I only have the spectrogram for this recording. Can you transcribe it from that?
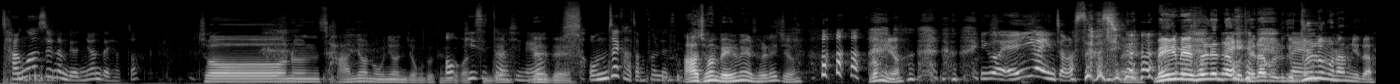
장원 씨는 몇 년 되셨죠? 저는 4년 5년 정도 된것 어, 같은데. 비슷하시네요. 네네. 언제 가장 설레세요? 아 저는 매일매일 설레죠. 그럼요. 이거 AI인 줄 알았어요, 지금. 네. 매일매일 설렌다고 네. 대답을 이렇게 네. 누르면 합니다.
